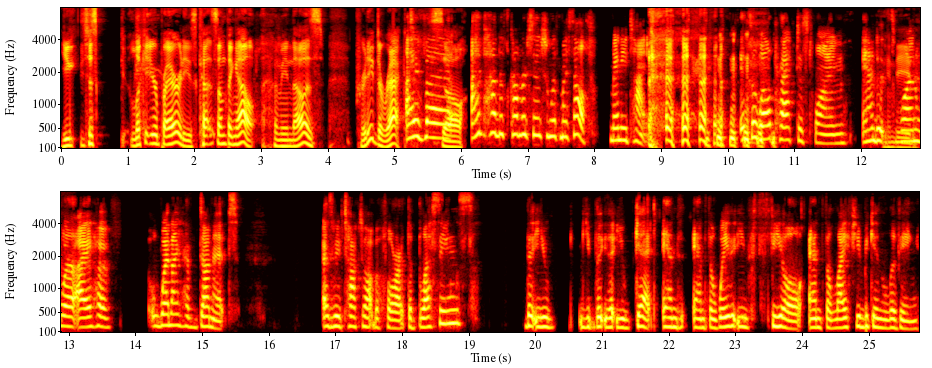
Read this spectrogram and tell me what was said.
you just look at your priorities, cut something out. I mean, that was pretty direct. I've uh, so I've had this conversation with myself many times. it's a well practiced one, and it's Indeed. one where I have, when I have done it, as we've talked about before, the blessings that you, you that you get, and and the way that you feel, and the life you begin living,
